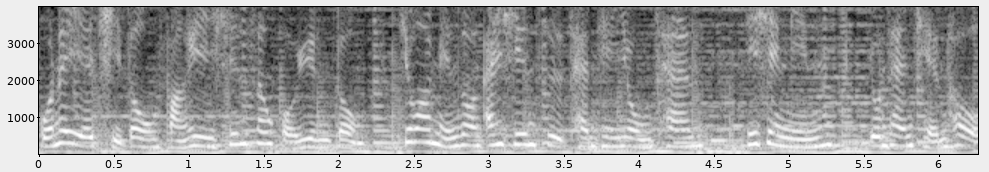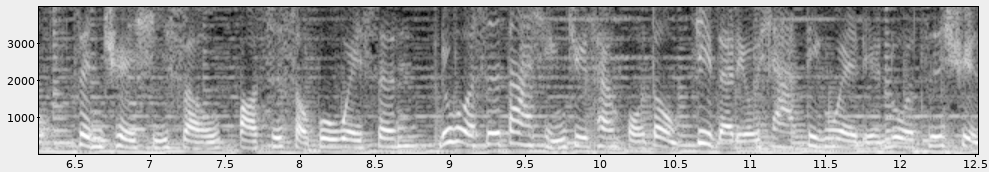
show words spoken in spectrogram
国内也启动防疫新生活运动，希望民众安心至餐厅用餐。提醒您，用餐前后正确洗手，保持手部卫生。如果是大型聚餐活动，记得留下定位联络资讯。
